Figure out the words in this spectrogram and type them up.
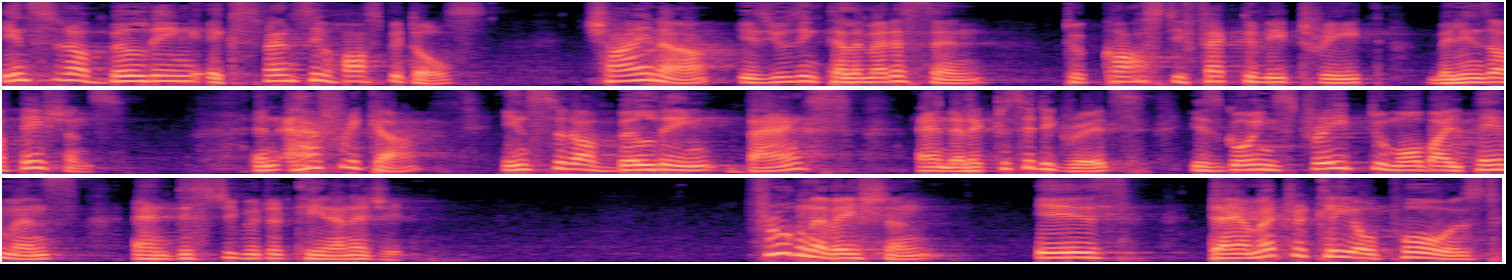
Instead of building expensive hospitals, China is using telemedicine to cost effectively treat millions of patients. And Africa, instead of building banks and electricity grids, is going straight to mobile payments and distributed clean energy. Frugal innovation is diametrically opposed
